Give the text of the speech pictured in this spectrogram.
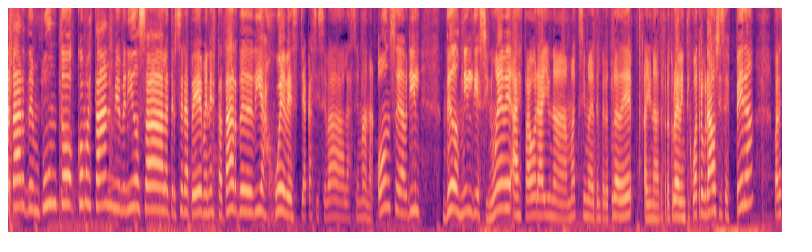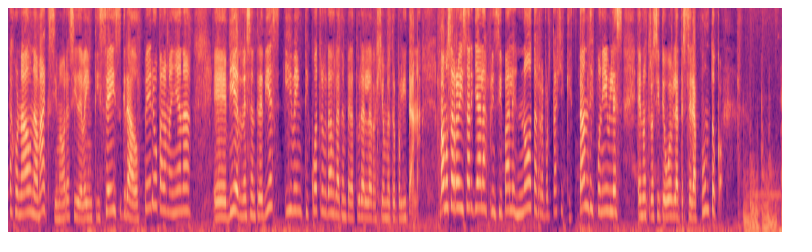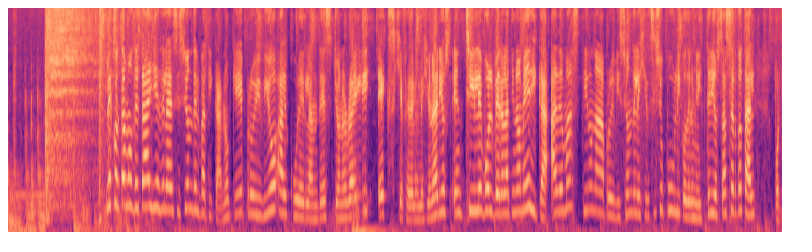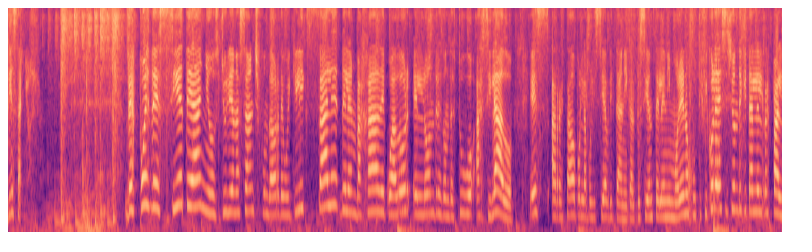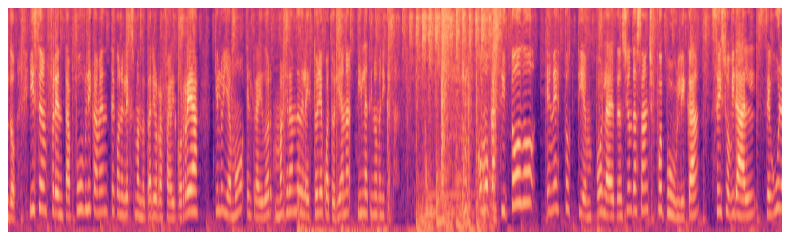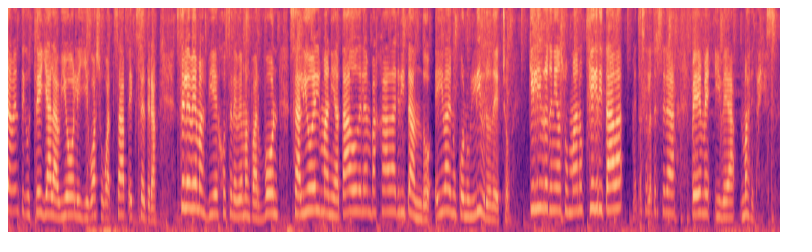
la tarde en punto. ¿Cómo están? Bienvenidos a la tercera PM en esta tarde de día jueves. Ya casi se va la semana. 11 de abril de 2019. A esta hora hay una máxima de temperatura de. Hay una temperatura de 24 grados y se espera para esta jornada una máxima, ahora sí, de 26 grados. Pero para mañana, eh, viernes, entre 10 y 24 grados la temperatura en la región metropolitana. Vamos a revisar ya las principales notas, reportajes que están disponibles en nuestro sitio web latercera.com. Les contamos detalles de la decisión del Vaticano que prohibió al cura irlandés John O'Reilly, ex jefe de los legionarios en Chile, volver a Latinoamérica. Además, tiene una prohibición del ejercicio público del ministerio sacerdotal por 10 años. Después de siete años, Julian Assange, fundador de Wikileaks, sale de la Embajada de Ecuador en Londres, donde estuvo asilado. Es arrestado por la policía británica. El presidente Lenín Moreno justificó la decisión de quitarle el respaldo y se enfrenta públicamente con el exmandatario Rafael Correa, que lo llamó el traidor más grande de la historia ecuatoriana y latinoamericana. Como casi todo en estos tiempos, la detención de Assange fue pública, se hizo viral, seguramente que usted ya la vio, le llegó a su WhatsApp, etcétera. Se le ve más viejo, se le ve más barbón, salió el maniatado de la embajada gritando, e iba con un libro, de hecho. ¿Qué libro tenía en sus manos? ¿Qué gritaba? Métase a la tercera PM y vea más detalles.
